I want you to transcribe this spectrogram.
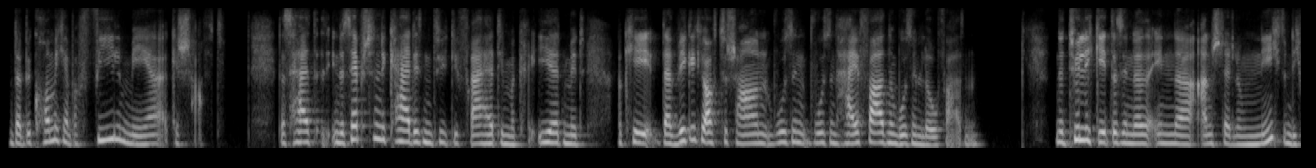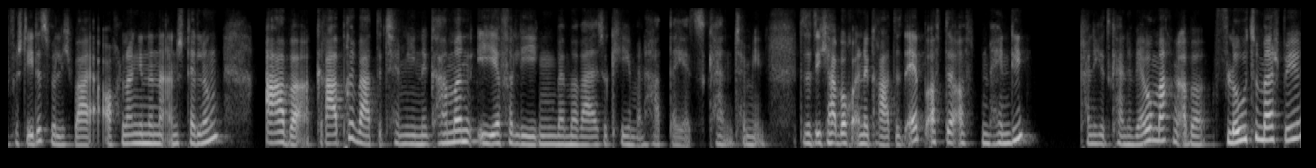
Und da bekomme ich einfach viel mehr geschafft. Das heißt, in der Selbstständigkeit ist natürlich die Freiheit, die man kreiert mit, okay, da wirklich auch zu schauen, wo sind, wo sind High-Phasen und wo sind Low-Phasen. Natürlich geht das in der, in der Anstellung nicht und ich verstehe das, weil ich war auch lange in einer Anstellung. Aber gerade private Termine kann man eher verlegen, wenn man weiß, okay, man hat da jetzt keinen Termin. Das heißt, ich habe auch eine gratis App auf, der, auf dem Handy. Kann ich jetzt keine Werbung machen, aber Flow zum Beispiel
